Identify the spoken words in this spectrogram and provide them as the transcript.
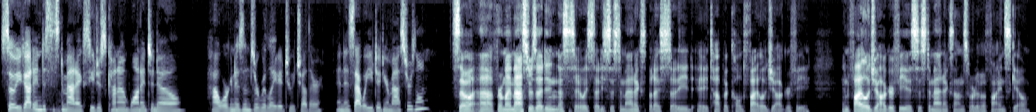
So you got into systematics. You just kind of wanted to know how organisms are related to each other. And is that what you did your master's on? So, uh, for my master's, I didn't necessarily study systematics, but I studied a topic called phylogeography. And phylogeography is systematics on sort of a fine scale.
